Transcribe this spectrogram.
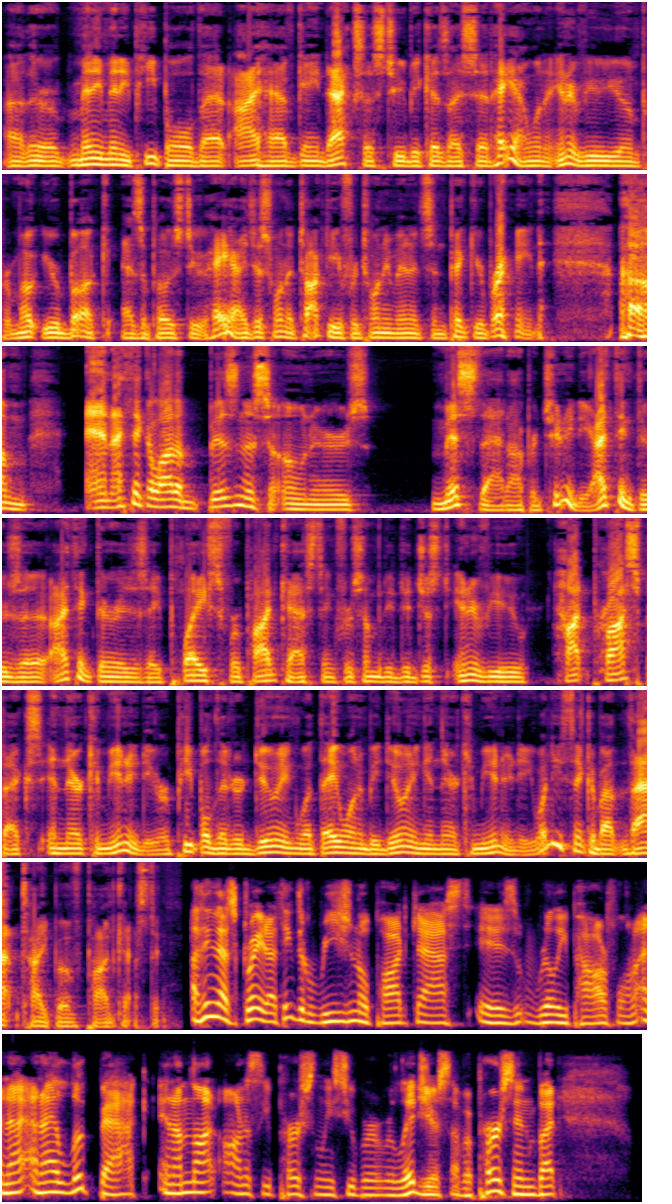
Uh, there are many, many people that I have gained access to because I said, Hey, I want to interview you and promote your book as opposed to, Hey, I just want to talk to you for 20 minutes and pick your brain. Um, and I think a lot of business owners miss that opportunity. I think there's a I think there is a place for podcasting for somebody to just interview hot prospects in their community or people that are doing what they want to be doing in their community. What do you think about that type of podcasting? I think that's great. I think the regional podcast is really powerful. And I and I look back and I'm not honestly personally super religious of a person, but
